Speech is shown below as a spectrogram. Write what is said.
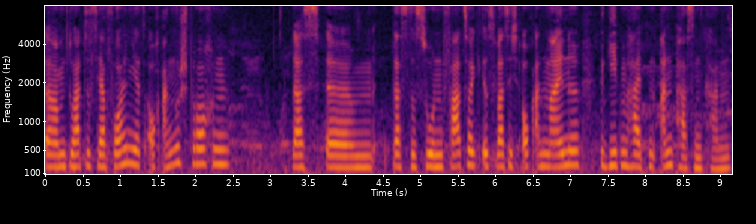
ähm, du hattest ja vorhin jetzt auch angesprochen, dass, ähm, dass das so ein Fahrzeug ist, was ich auch an meine Gegebenheiten anpassen kann.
